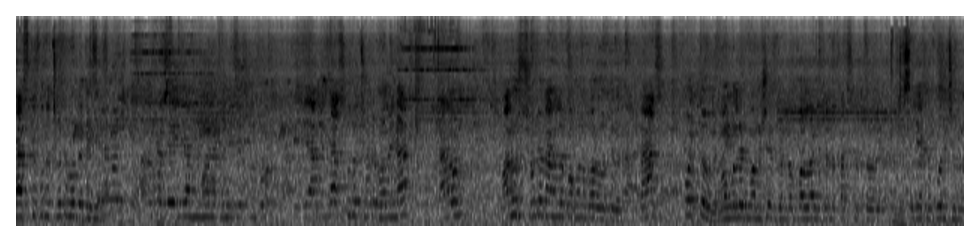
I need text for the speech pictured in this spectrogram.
কাজকে কোনো ছোটোভাবে দেখি না। আমার কাছে এই যে আমি মহিলাকে নিজে শুনব এই যে আমি কাজ কোনো ছোটো ভাবি না কারণ মানুষ ছোট না হলে কখনো বড় হতে পারে না। কাজ করতে হবে মঙ্গলের মানুষের জন্য কল্যাণের জন্য কাজ করতে হবে। এই একটা পরিচ্ছন্ন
